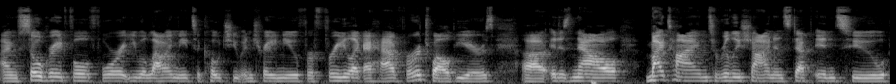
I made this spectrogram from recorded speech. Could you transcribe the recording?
I'm so grateful for you allowing me to coach you and train you for free, like I have for 12 years. Uh, it is now my time to really shine and step into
